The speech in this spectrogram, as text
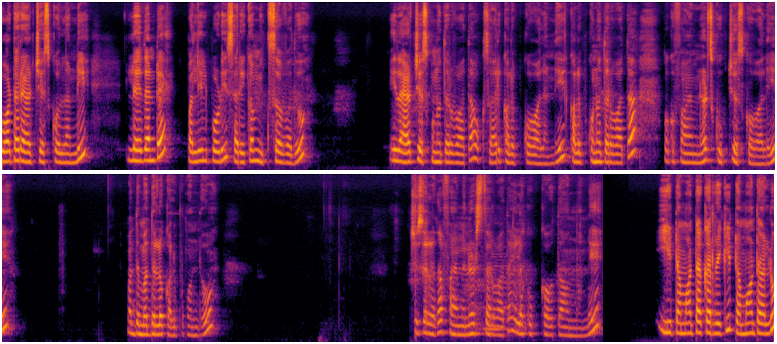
వాటర్ యాడ్ చేసుకోవాలండి. లేదంటే పల్లీల పొడి సరిగ్గా మిక్స్ అవ్వదు. ఇలా యాడ్ చేసుకున్న తర్వాత ఒకసారి కలుపుకోవాలండి. కలుపుకున్న తర్వాత ఒక ఫైవ్ మినిట్స్ కుక్ చేసుకోవాలి. మధ్య మధ్యలో కలుపుకుంటూ చూసారు కదా ఫైవ్ మినిట్స్ తర్వాత ఇలా కుక్ అవుతూ ఉందండి. ఈ టమాటా కర్రీకి టమాటాలు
